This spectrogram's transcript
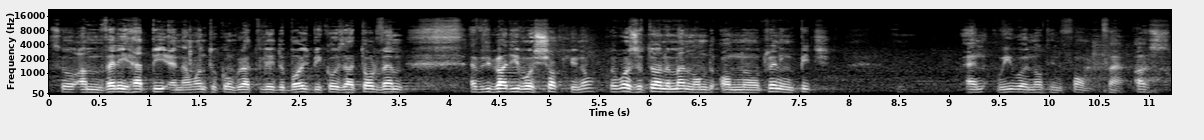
So I'm very happy and I want to congratulate the boys because I told them everybody was shocked, you know. There was a tournament on, on a training pitch and we were not informed. Enfin, us,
